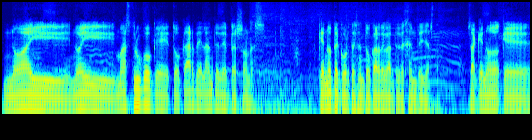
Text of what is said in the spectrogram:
no hay, no hay más truco que tocar delante de personas. Que no te cortes en tocar delante de gente y ya está. O sea, que, no, que,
